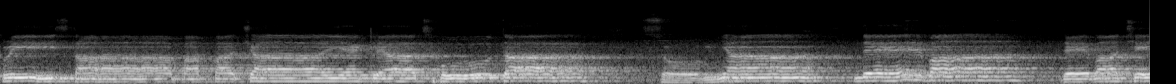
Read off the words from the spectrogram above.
क्रिस्ता बापाच्या एकल्याच पुता सोम्या देवा देवाचे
